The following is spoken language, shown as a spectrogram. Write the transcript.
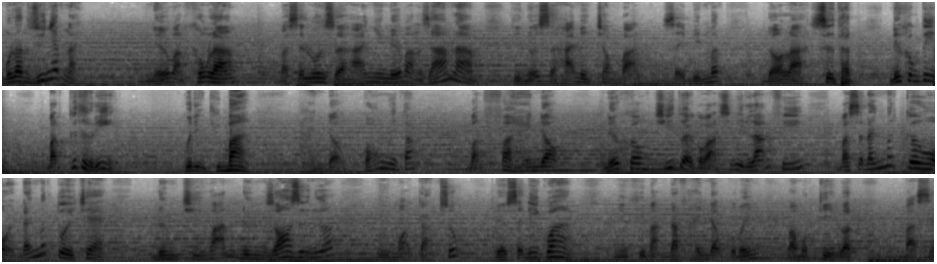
Một lần duy nhất này. Nếu bạn không làm, bạn sẽ luôn sợ hãi. Nhưng nếu bạn dám làm, thì nỗi sợ hãi bên trong bạn sẽ biến mất. Đó là sự thật. Nếu không tin, bạn cứ thử đi. Quyết định thứ ba hành động có nguyên tắc. Bạn phải hành động. Nếu không, trí tuệ của bạn sẽ bị lãng phí. Bạn sẽ đánh mất cơ hội, đánh mất tuổi trẻ. Đừng trì hoãn, đừng do dự nữa, vì mọi cảm xúc đều sẽ đi qua. Nhưng khi bạn đặt hành động của mình vào một kỷ luật, bạn sẽ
